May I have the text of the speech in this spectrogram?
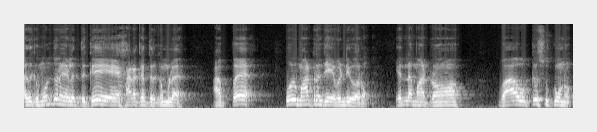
அதுக்கு முந்தின எழுத்துக்கு ஹரக்கத்து இருக்கும்ல. அப்போ ஒரு மாற்றம் செய்ய வேண்டி வரும். என்ன மாற்றம்? வாவுக்கு சுக்குணும்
